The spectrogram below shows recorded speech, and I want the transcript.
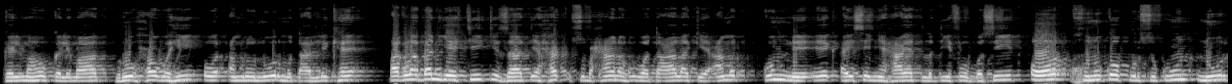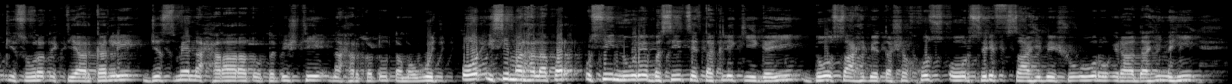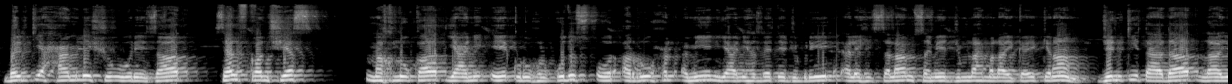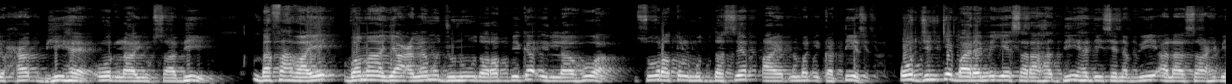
کلمہ و کلمات، روح و وحی اور امر و نور متعلق ہیں۔ اغلباً یہ تھی کہ ذات حق سبحانہ و تعالی کے امر کن نے ایک ایسے نہایت لطیف و بسیط اور خنک و پرسکون نور کی صورت اختیار کر لی، جس میں نہ حرارت و تپش تھی نہ حرکت و تموج۔ اور اسی مرحلہ پر اسی نور بسیط سے تخلیق کی گئی دو صاحب تشخص اور صرف صاحب شعور و ارادہ ہی نہیں، بلکہ حامل شعور ذات سیلف کانشیس مخلوقات یعنی ایک روح القدس اور الروح الامین یعنی حضرت جبریل علیہ السلام سمیت جملہ ملائکہ کرام، جن کی تعداد لا یحاد بھی ہے اور لا یحصا بھی۔ بفہوائے، وما یعلم جنود ربک الا ہوا، سورة المدثر، آیت نمبر اکتیس۔ اور جن کے بارے میں یہ سراحت بھی حدیث نبوی علیہ صاحب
